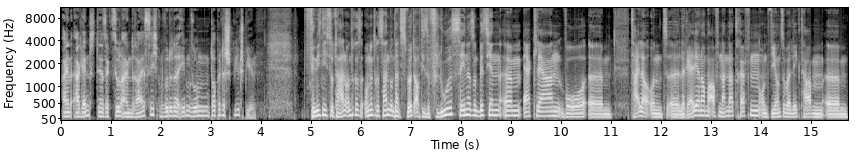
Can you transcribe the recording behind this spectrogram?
ein Agent der Sektion 31 und würde da eben so ein doppeltes Spiel spielen. Finde ich nicht total uninteress- uninteressant. Und das wird auch diese Flurszene so ein bisschen ähm, erklären, wo ähm, Tyler und äh, Lorel ja nochmal aufeinandertreffen und wir uns überlegt haben, ähm,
